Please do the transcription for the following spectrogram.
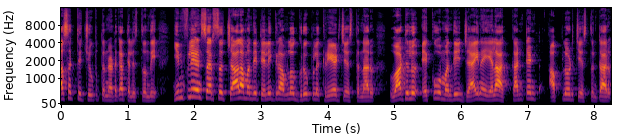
ఆసక్తి చూపుతున్నట్టుగా తెలుస్తుంది. ఇన్ఫ్లుయెన్సర్స్ చాలా మంది టెలిగ్రామ్లో గ్రూపులు క్రియేట్ చేస్తున్నారు. వాటిలో ఎక్కువ మంది జాయిన్ అయ్యేలా కంటెంట్ అప్లోడ్ చేస్తుంటారు.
